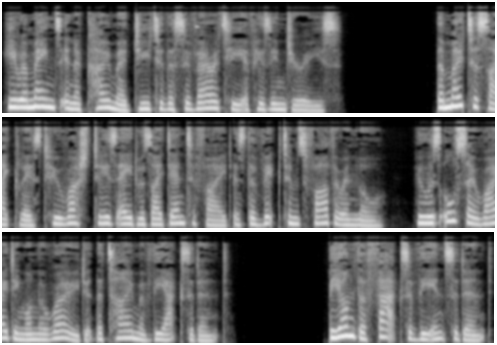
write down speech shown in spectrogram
He remains in a coma due to the severity of his injuries. The motorcyclist who rushed to his aid was identified as the victim's father-in-law, who was also riding on the road at the time of the accident. Beyond the facts of the incident,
